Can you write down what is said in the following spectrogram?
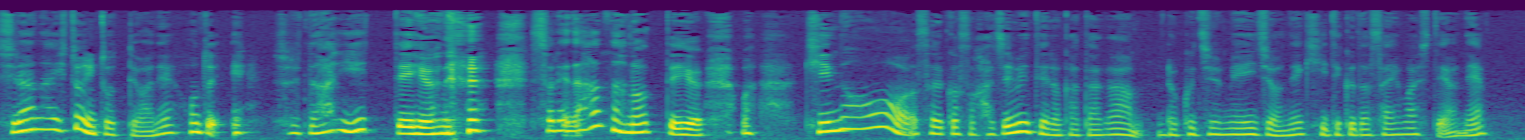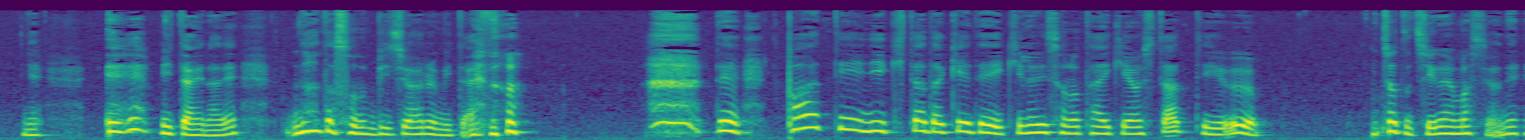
知らない人にとってはね本当に「えそれ何?」っていうね それ何なの？っていう、まあ、昨日それこそ初めての方が60名以上ね聞いてくださいましたよね。ねえみたいなねなんだそのビジュアルみたいな。でパーティーに来ただけでいきなりその体験をしたっていうちょっと違いますよね。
